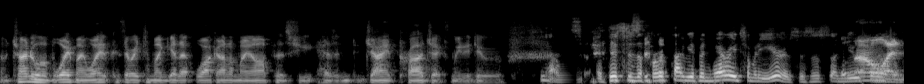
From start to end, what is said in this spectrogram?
I'm trying to avoid my wife because every time I get up, walk out of my office, she has a giant project for me to do. Yeah. So- this is the first time you've been married so many years. This is a new. No, I,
